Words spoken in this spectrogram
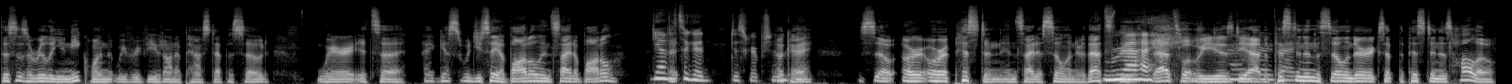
this is a really unique one that we've reviewed on a past episode, where it's a, I guess, would you say a bottle inside a bottle? Yeah, uh, that's a good description. Okay. So, or, or a piston inside a cylinder. That's the, Right. that's what we used. Right, yeah, the piston in the cylinder, except the piston is hollow,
